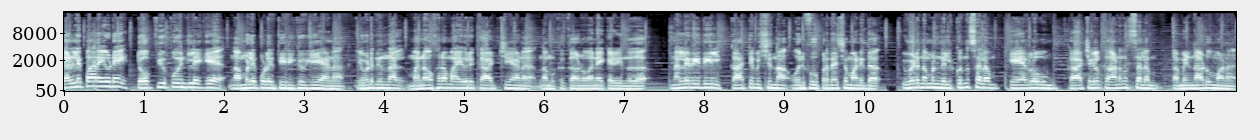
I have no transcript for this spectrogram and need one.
കള്ളിപ്പാറയുടെ ടോപ്പ് വ്യൂ പോയിന്റിലേക്ക് നമ്മളിപ്പോൾ എത്തിയിരിക്കുകയാണ്. ഇവിടെ നിന്നാൽ മനോഹരമായ ഒരു കാഴ്ചയാണ് നമുക്ക് കാണുവാനേ കഴിയുന്നത്. നല്ല രീതിയിൽ കാറ്റ് വീശുന്ന ഒരു ഭൂപ്രദേശമാണിത്. ഇവിടെ നമ്മൾ നിൽക്കുന്ന സ്ഥലം കേരളവും കാഴ്ചകൾ കാണുന്ന സ്ഥലം തമിഴ്നാടുമാണ്.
